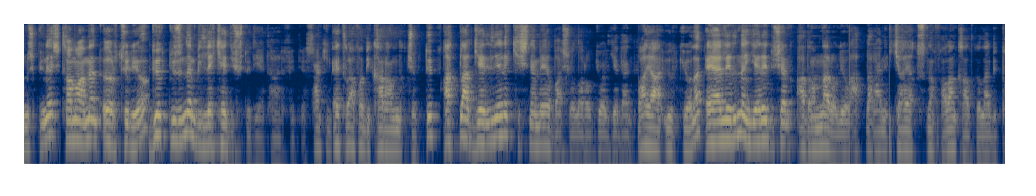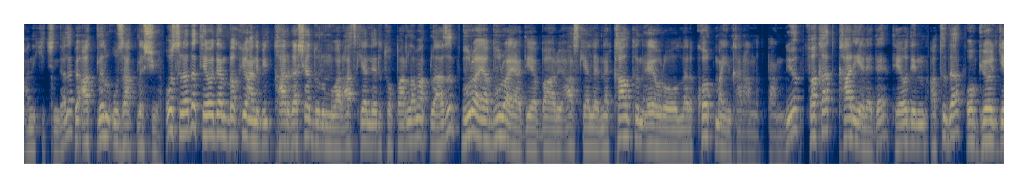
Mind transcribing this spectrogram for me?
açılmış güneş tamamen örtülüyor. Gökyüzünden bir leke düştü diye tarif ediyor. Sanki etrafa bir karanlık çöktü. Atlar gerileyerek kişnemeye başlıyorlar o gölgeden. Bayağı ürküyorlar. Eğerlerinden yere düşen adamlar oluyor. Atlar hani iki ayak üstüne falan kalkıyorlar. Bir panik içindeler ve atları uzaklaşıyor. O sırada Theoden bakıyor hani bir kargaşa durumu var. Askerleri toparlamak lazım. Buraya buraya diye bağırıyor askerlerine. Kalkın Euroğulları korkmayın karanlıktan diyor. Fakat Karyele'de Theoden'in atı da o gölge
